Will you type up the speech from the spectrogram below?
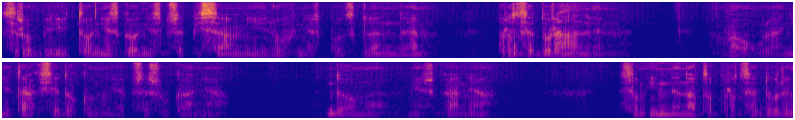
zrobili to niezgodnie z przepisami, również pod względem proceduralnym. W ogóle nie tak się dokonuje przeszukania domu, mieszkania. Są inne na to procedury.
